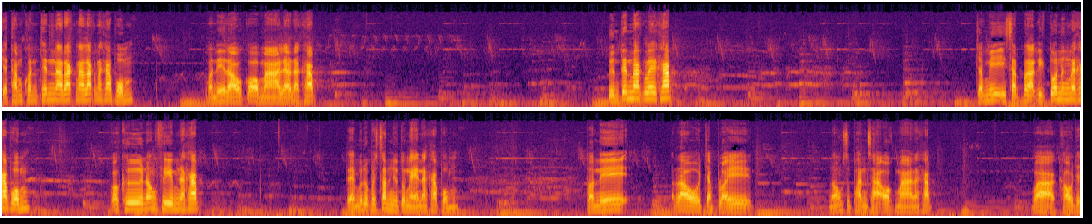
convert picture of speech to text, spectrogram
จะทำคอนเทนต์น่ารักน่ารักนะครับผม วันนี้เราก็มาแล้วนะครับ ตื่นเต้นมากเลยครับ จะมีอีสัตว์ประหลาดอีกตัวหนึ่งนะครับผม ก็คือน้องฟิล์มนะครับ แต่ไม่รู้ไปซ่อนอยู่ตรงไหนนะครับผม ตอนนี้เราจะปล่อย น้องสุพรรณษาออกมานะครับ ว่าเขาจะ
